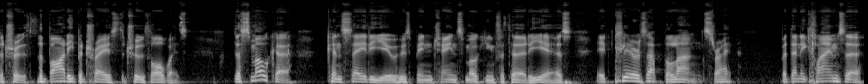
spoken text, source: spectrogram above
the truth. The body betrays the truth always. The smoker can say to you, who's been chain smoking for 30 years, it clears up the lungs, right? But then he climbs a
